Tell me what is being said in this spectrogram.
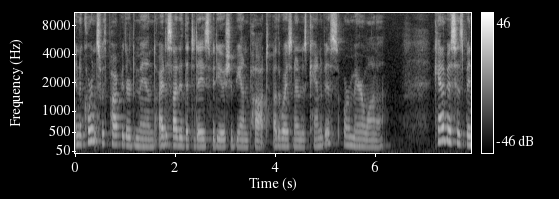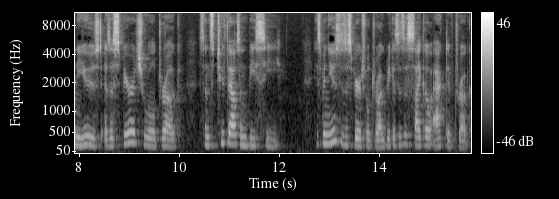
In accordance with popular demand, I decided that today's video should be on pot, otherwise known as cannabis or marijuana. Cannabis has been used as a spiritual drug since 2000 BC. It's been used as a spiritual drug because it's a psychoactive drug.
